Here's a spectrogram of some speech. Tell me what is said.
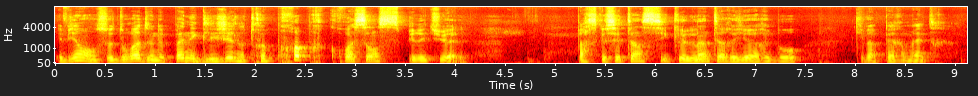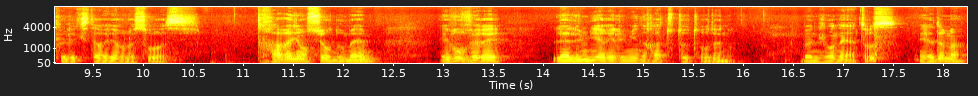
eh bien on se doit de ne pas négliger notre propre croissance spirituelle. Parce que c'est ainsi que l'intérieur est beau qui va permettre que l'extérieur le soit aussi. Travaillons sur nous-mêmes et vous verrez, la lumière illuminera tout autour de nous. Bonne journée à tous et à demain.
